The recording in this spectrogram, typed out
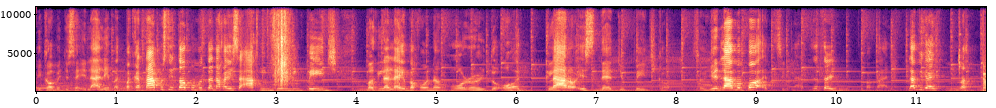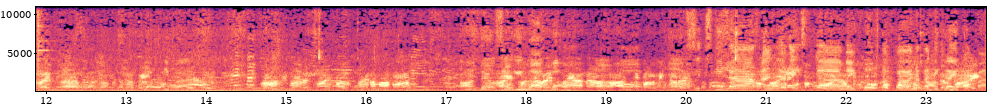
I-comment nyo sa ilalim. At pagkatapos nito, pumunta na kayo sa aking gaming page. Magla-live ako ng horror doon. Claro is dead yung page ko. So, yun lamang po. Ito si Claro the third. Love you guys. Mwah. Diba? Ayun daw, si Iwaga. Oo. 60 lang, unrice na, may coca pa, nakadigay ka pa.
